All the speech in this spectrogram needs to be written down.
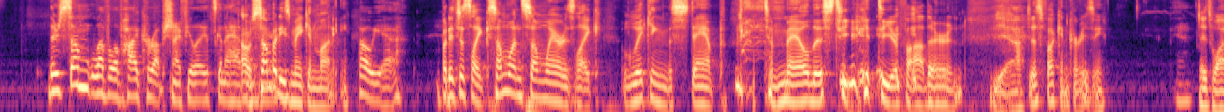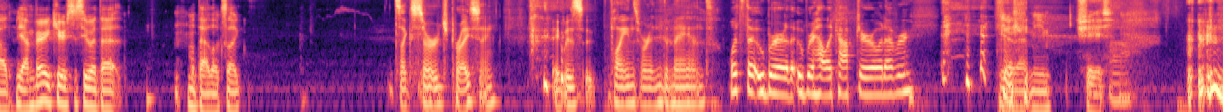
there's some level of high corruption. I feel like it's gonna happen. Oh, here. somebody's making money, Oh yeah. but it's just like someone somewhere is like licking the stamp to mail this to you, to your father, and Yeah, just fucking crazy. Yeah. It's wild. Yeah, I'm very curious to see what that what that looks like. It's like surge pricing. It was planes were in demand. What's the Uber the Uber helicopter or whatever? Yeah, that meme. Jeez. Uh, but yeah,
